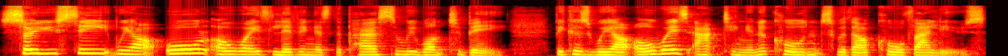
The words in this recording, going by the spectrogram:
So you see, we are all always living as the person we want to be because we are always acting in accordance with our core values.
